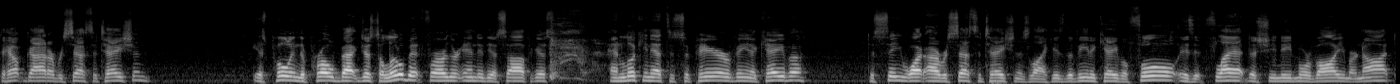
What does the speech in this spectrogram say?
to help guide our resuscitation is pulling the probe back just a little bit further into the esophagus and looking at the superior vena cava to see what our resuscitation is like. Is the vena cava full? Is it flat? Does she need more volume or not?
